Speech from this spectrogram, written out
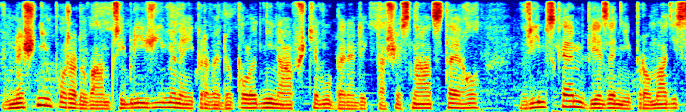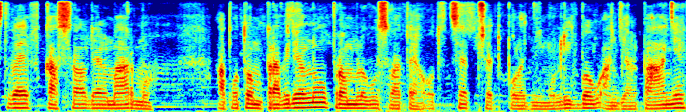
V dnešním pořadu vám přiblížíme nejprve dopolední návštěvu Benedikta XVI. v římském vězení pro mladistvé v Casal del Marmo a potom pravidelnou promluvu svatého otce před polední modlitbou Anděl Páně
